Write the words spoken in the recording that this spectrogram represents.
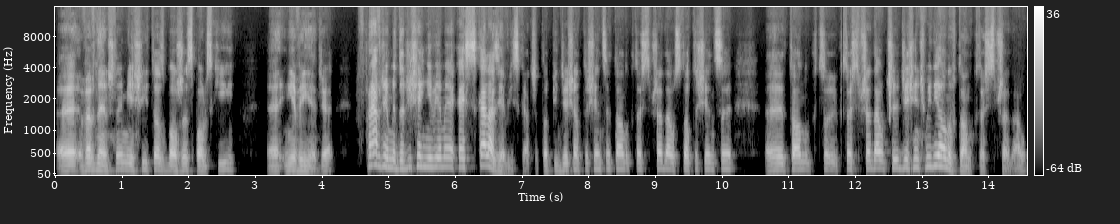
e, wewnętrznym, jeśli to zboże z Polski e, nie wyjedzie. Wprawdzie my do dzisiaj nie wiemy, jaka jest skala zjawiska. Czy to 50 tysięcy ton ktoś sprzedał, 100 tysięcy e, ton kto- ktoś sprzedał, czy 10 milionów ton ktoś sprzedał.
